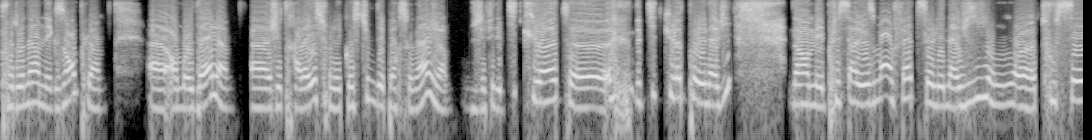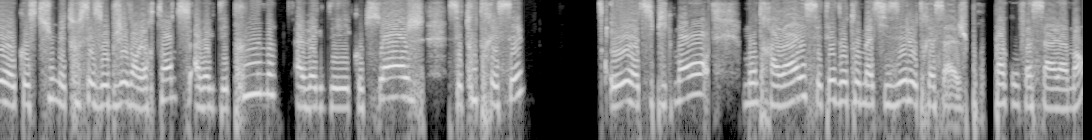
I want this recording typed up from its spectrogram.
pour donner un exemple, euh, en modèle, j'ai travaillé sur les costumes des personnages. J'ai fait des petites culottes, des petites culottes pour les navis. Non, mais plus sérieusement, en fait, les navis ont tous ces costumes et tous ces objets dans leur tente avec des plumes, avec des coquillages. C'est tout tressé. Et typiquement, mon travail, c'était d'automatiser le tressage pour pas qu'on fasse ça à la main.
